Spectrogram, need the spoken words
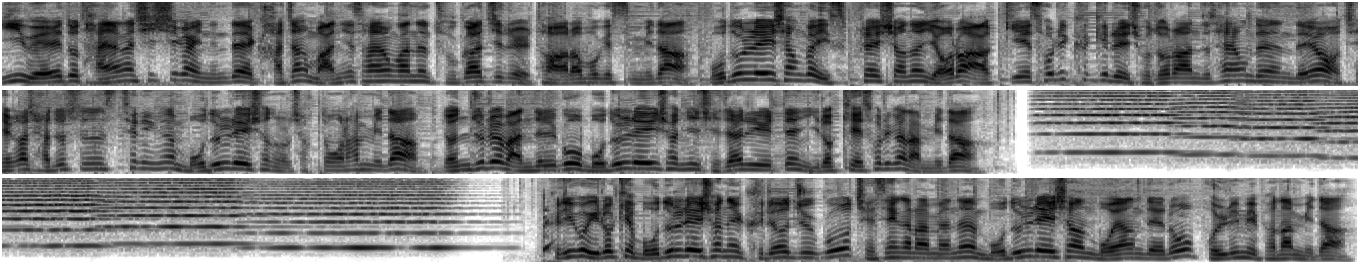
이 외에도 다양한 CC가 있는데 가장 많이 사용하는 두 가지를 더 알아보겠습니다. modulation과 expression은 여러 악기의 소리 크기를 조절하는 데 사용되는데요. 제가 자주 쓰는 string은 modulation으로 작동을 합니다. 연주를 만들고 modulation이 제자리일 땐 이렇게 소리가 납니다. 그리고 이렇게 modulation을 그려주고 재생을 하면은 modulation 모양대로 볼륨이 변합니다.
